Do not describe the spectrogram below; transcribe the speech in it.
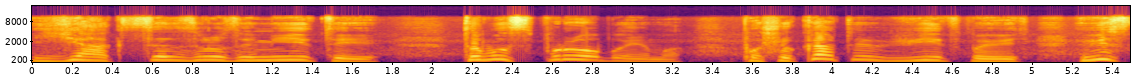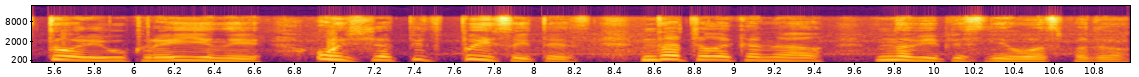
Як це зрозуміти? Тому спробуємо пошукати відповідь в історії України. Ось підписуйтесь на телеканал Нові пісні Господу.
